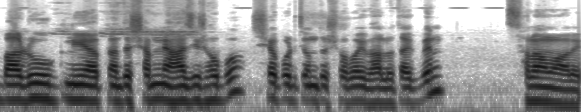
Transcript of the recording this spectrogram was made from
বা রোগ নিয়ে আপনাদের সামনে হাজির হব। সে পর্যন্ত সবাই ভালো থাকবেন। সালামু আলাইকুম।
